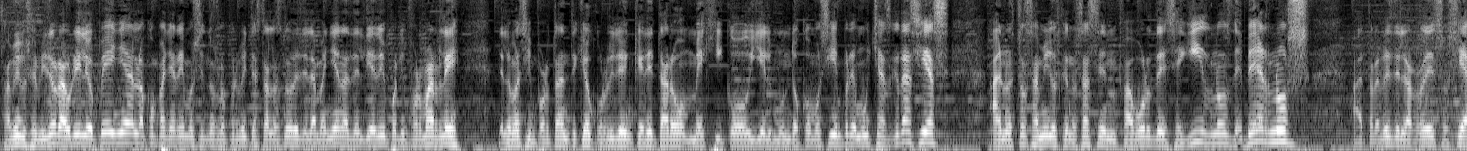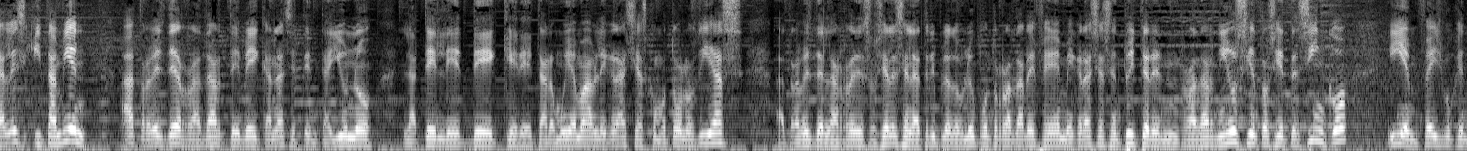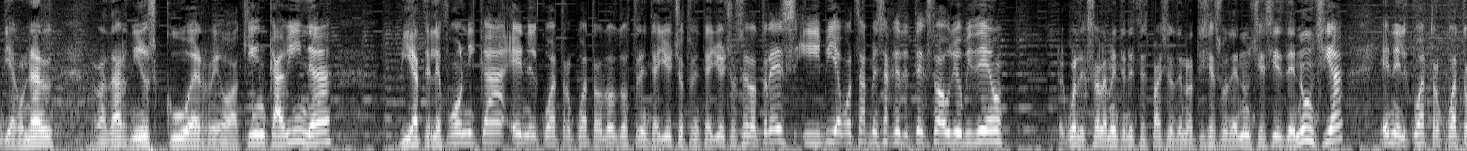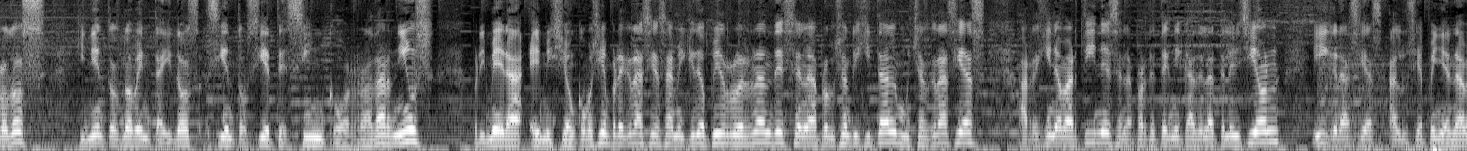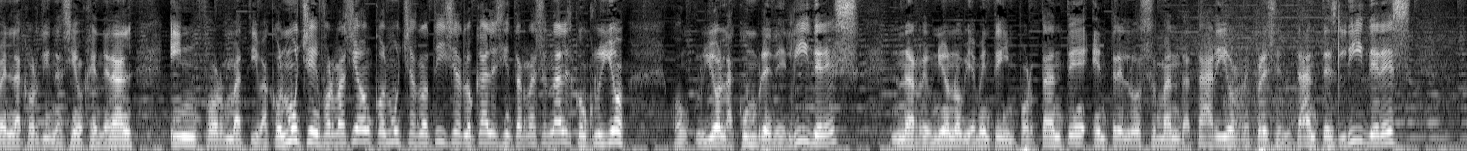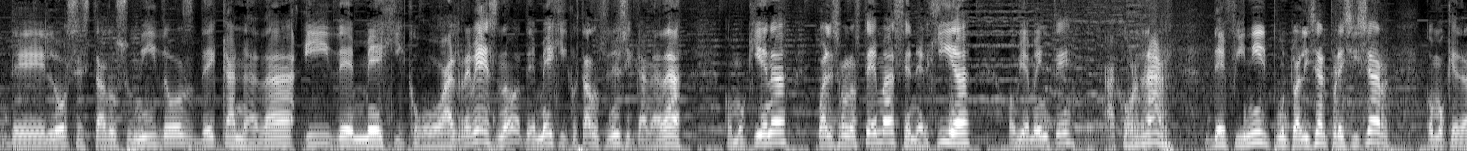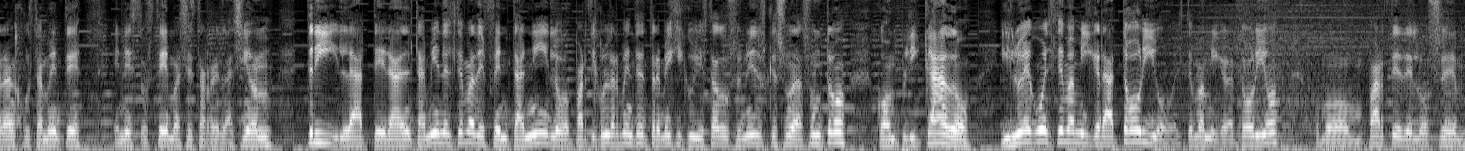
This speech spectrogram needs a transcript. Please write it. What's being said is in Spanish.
Su amigo servidor Aurelio Peña. Lo acompañaremos si nos lo permite hasta las 9 de la mañana del día de hoy para informarle de lo más importante que ha ocurrido en Querétaro, México y el mundo. Como siempre, muchas gracias a nuestros amigos que nos hacen favor de seguirnos, de vernos a través de las redes sociales y también a través de Radar TV, Canal 71, la tele de Querétaro. Muy amable, gracias como todos los días, a través de las redes sociales en la www.radarfm, gracias en Twitter en Radar News 1075 y en Facebook en diagonal Radar News QRO. Aquí en cabina, vía telefónica en el 442-238-3803 y vía WhatsApp, mensaje de texto, audio, video. Recuerde que solamente en este espacio de noticias o denuncia, si es denuncia, en el 442 592-1075 Radar News, primera emisión. Como siempre, gracias a mi querido Pirro Hernández en la producción digital, muchas gracias a Regina Martínez en la parte técnica de la televisión y gracias a Lucía Peñanaba en la coordinación general informativa. Con mucha información, con muchas noticias locales e internacionales, concluyó, concluyó la cumbre de líderes en una reunión obviamente importante entre los mandatarios, representantes, líderes de los Estados Unidos, de Canadá y de México. O al revés, ¿no? De México, Estados Unidos y Canadá. Como quiera, cuáles son los temas, energía, obviamente, acordar, definir, puntualizar, precisar cómo quedarán justamente en estos temas, esta relación trilateral. También el tema de fentanilo, particularmente entre México y Estados Unidos, que es un asunto complicado. Y luego el tema migratorio, el tema migratorio como parte de los eh,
